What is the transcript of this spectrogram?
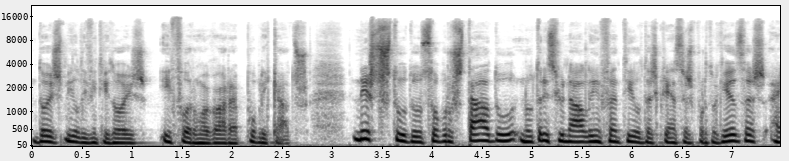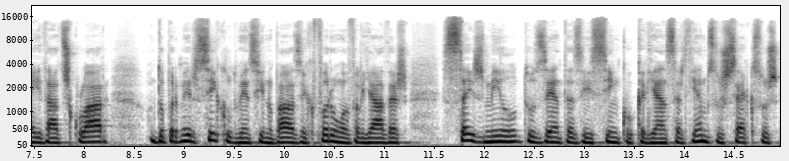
2022 e foram agora publicados. Neste estudo sobre o estado nutricional infantil das crianças portuguesas em idade escolar, do primeiro ciclo do ensino básico foram avaliadas 6.205 crianças de ambos os sexos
